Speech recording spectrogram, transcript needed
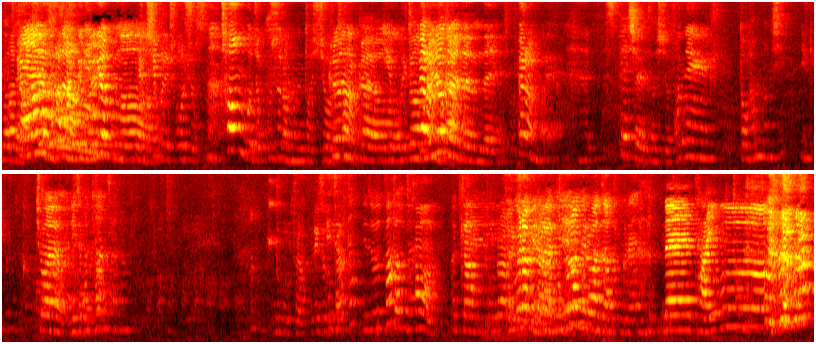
맞아. 아 진짜 우리 멀리였구나. MC분이 죽어주셨어. 처음 보죠 구슬 없는 더쇼 그러니까요. 이게 뭐 이거 거야. 되는데. 특별한 거예요 스페셜 더쇼. 오늘 또 한 명씩 얘기해볼까? 좋아요. 리즈부터. 어떤 사람? 누구부터요? 리즈부터? 리즈부터? 리즈부터? 컴온. 오케이. 동그라미. 동그라미로 하자. 그래 네, 다이브.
